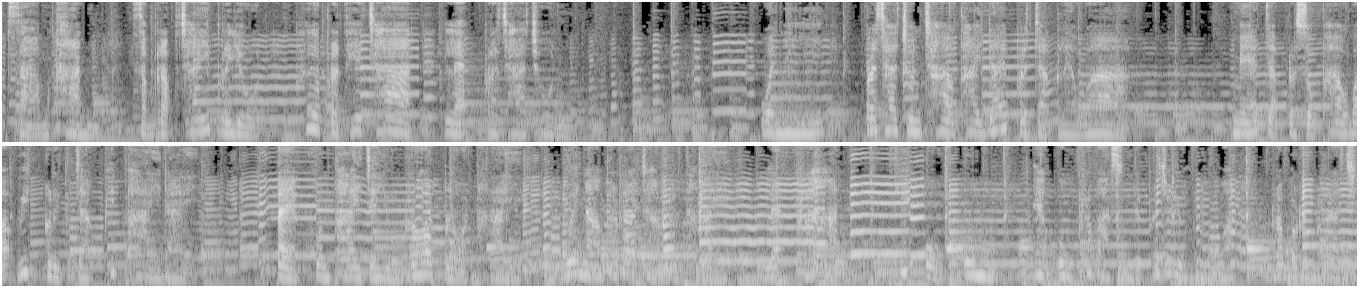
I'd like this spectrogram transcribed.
13 คันสำหรับใช้ประโยชน์เพื่อประเทศชาติและประชาชน วันนี้ประชาชนชาวไทยได้ประจักษ์แล้วว่า แม้จะประสบภาวะวิกฤตจากพิษภัยใด แต่คนไทยจะอยู่รอดปลอดภัย ด้วยน้ำพระราชหฤทัย และพระหัตถ์ที่โอบอุ้มแห่งองค์พระบาทสมเด็จพระเจ้าอยู่หัว พระบรมราชิ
